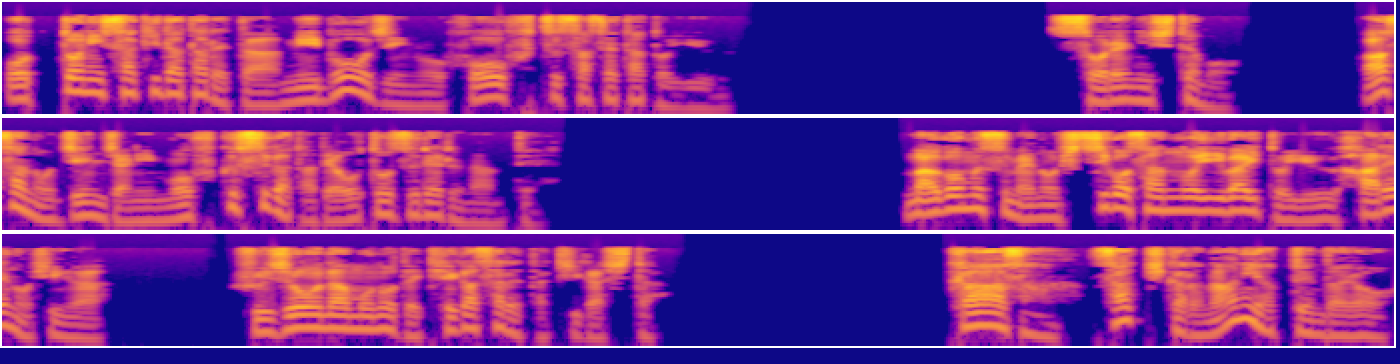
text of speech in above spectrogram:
夫に先立たれた未亡人を彷彿させたという。それにしても、朝の神社に喪服姿で訪れるなんて。孫娘の七五三の祝いという晴れの日が、不浄なもので汚された気がした。母さん、さっきから何やってんだよ？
